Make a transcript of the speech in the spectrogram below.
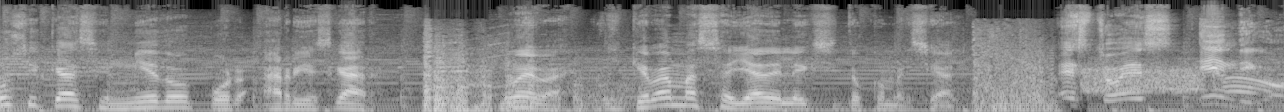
Música sin miedo por arriesgar. Nueva y que va más allá del éxito comercial. Esto es Índigo.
